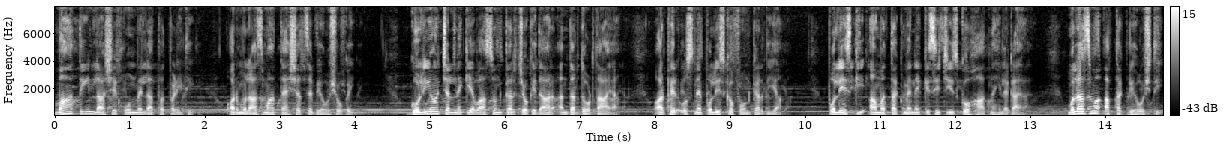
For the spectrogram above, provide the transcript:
وہاں تین لاشیں خون میں لت پت پڑی تھی اور ملازمہ دہشت سے بے ہوش ہو گئی۔ گولیاں چلنے کی آواز سن کر چوکیدار اندر دوڑتا آیا، اور پھر اس نے پولیس کو فون کر دیا۔ پولیس کی آمد تک میں نے کسی چیز کو ہاتھ نہیں لگایا۔ ملازمہ اب تک بے ہوش تھی۔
